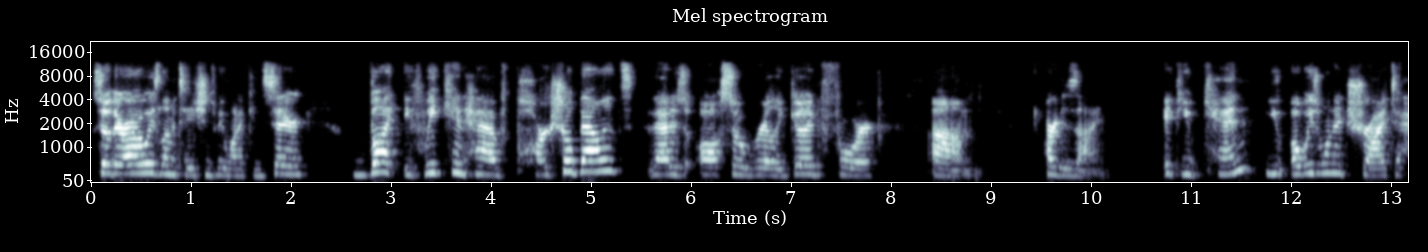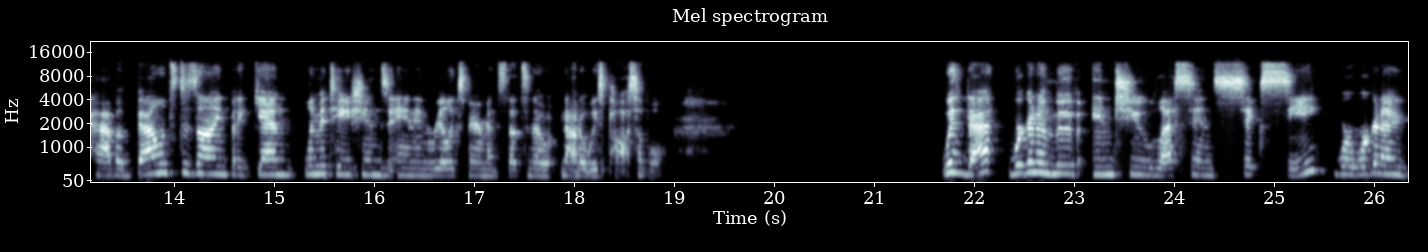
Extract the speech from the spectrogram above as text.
So there are always limitations we want to consider. But if we can have partial balance, that is also really good for um, our design. If you can, you always want to try to have a balanced design, but again, limitations and in real experiments, that's no, not always possible. With that, we're going to move into lesson 6C, where we're going to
